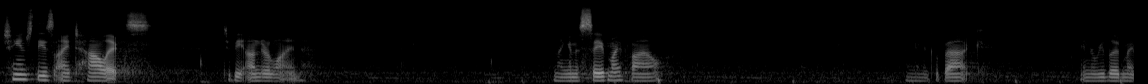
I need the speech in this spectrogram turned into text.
change these italics to be underlined. And I'm gonna save my file. I'm gonna go back. Gonna reload my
